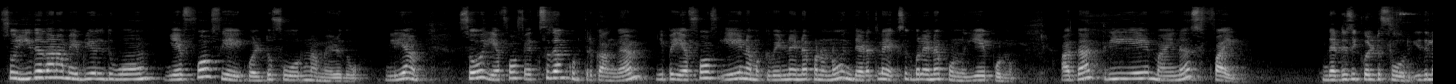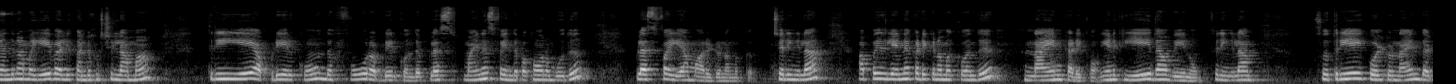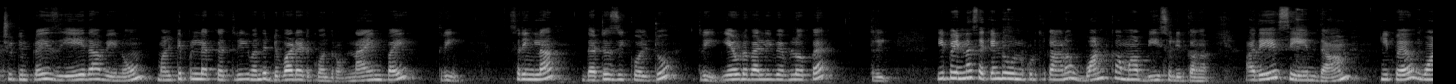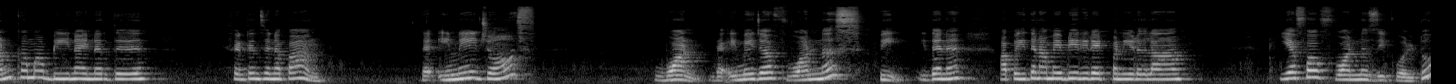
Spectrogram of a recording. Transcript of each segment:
ஸோ இதை தான் நம்ம எப்படி எழுதுவோம்? F of A equal to ஃபோர்னு நம்ம எழுதுவோம் இல்லையா? ஸோ எஃப் ஆஃப் எக்ஸ் தான் கொடுத்துருக்காங்க. இப்போ எஃப் ஆஃப் ஏ நமக்கு வேணும் என்ன பண்ணணும்? இந்த இடத்துல எக்ஸுக்கு பதில் என்ன பண்ணணும் ஏ போடணும். அதுதான் three A minus five that is equal to four இதுலேருந்து நம்ம ஏ வேல்யூ கண்டுபிடிச்சிடலாமா? த்ரீ ஏ அப்படியே இருக்கும். இந்த ஃபோர் அப்படியே இருக்கும். இந்த ப்ளஸ் மைனஸ் ஃபைவ் இந்த பக்கம் வரும்போது ப்ளஸ் ஃபைவாக மாறிடும் நமக்கு. சரிங்களா? அப்போ இதில் என்ன கிடைக்கும் நமக்கு வந்து? நைன் கிடைக்கும். எனக்கு ஏ தான் வேணும். சரிங்களா? So three A equal to nine that should implies A தான் வேணும். மல்டிபிள் இருக்க த்ரீ வந்து டிவைடடுக்கு வந்துடும் நைன் பை த்ரீ சரிங்களா? That is equal to three ஏவோட வேல்யூ எவ்வளோ இப்போ? த்ரீ இப்போ என்ன செகண்ட் ஒன்று கொடுத்துருக்காங்கன்னா ஒன் கமா பி சொல்லியிருக்காங்க. அதே சேம் தான். இப்போ ஒன் கமா பினா என்னது? சென்டென்ஸ் என்னப்பா? The image of one the image of one is B இதென்ன அப்போ இதை நம்ம எப்படி ரீரைட் பண்ணி எழுதலாம்? F of one is equal to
